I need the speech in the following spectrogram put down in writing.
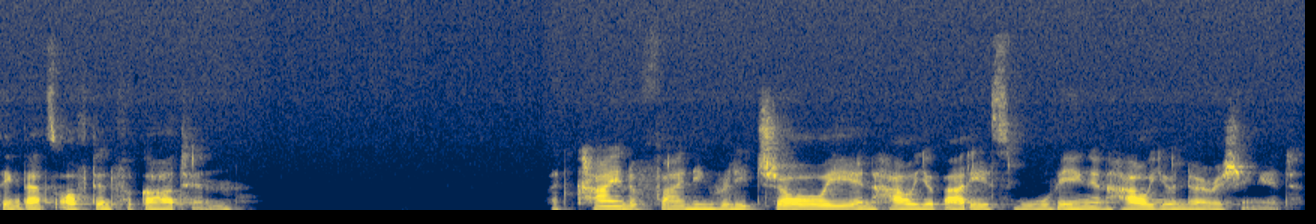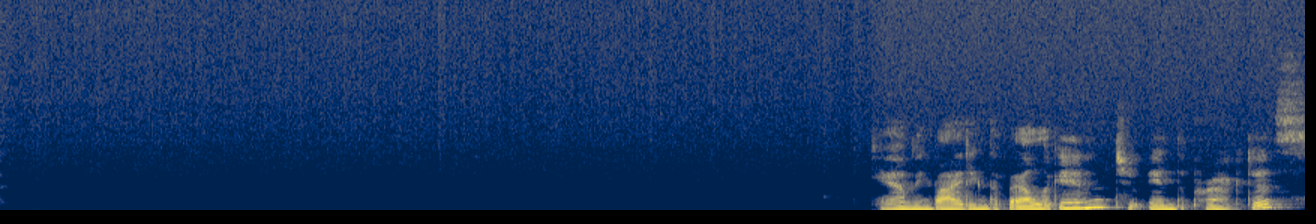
think that's often forgotten. But kind of finding really joy in how your body is moving and how you're nourishing it. Okay, I'm inviting the bell again to end the practice.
